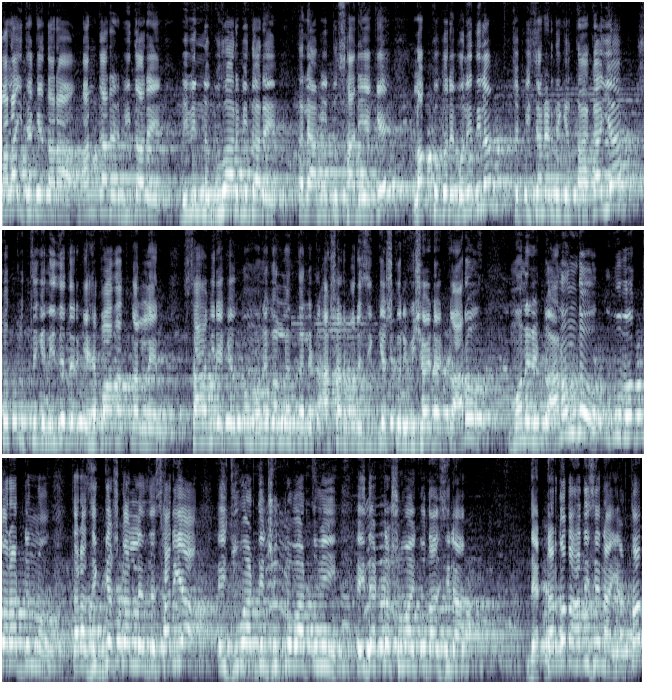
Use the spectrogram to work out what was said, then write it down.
পালাই থেকে তারা। বানকারের ভিতরে, বিভিন্ন গুহার ভিতরে। তাহলে আমি একটু সারিয়েকে লক্ষ্য করে বলে দিলাম যে পিছনের দিকে তাকাইয়া শত্রুর থেকে নিজেদেরকে হেফাজত করলেন। সাহাবিরে কেউ কেউ মনে করলেন, তাহলে একটু আসার পরে জিজ্ঞেস করি, বিষয়টা একটু আরও মনের একটু আনন্দ উপভোগ করার জন্য। তারা জিজ্ঞেস করলেন যে, সারিয়া, এই জুমার দিন শুক্রবার তুমি এই দেড়টার সময় কোথায় ছিলা? দেড়টার কথা হাদিসে নাই, অর্থাৎ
